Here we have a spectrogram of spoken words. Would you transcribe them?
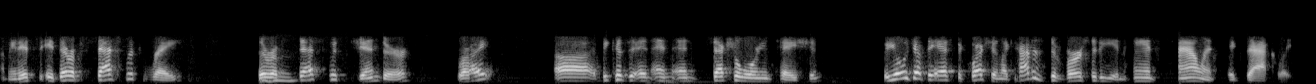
I mean, it's it, they're obsessed with race, they're Mhm. obsessed with gender, right? Uh, because and, and and sexual orientation. But you always have to ask the question, like, how does diversity enhance talent exactly?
